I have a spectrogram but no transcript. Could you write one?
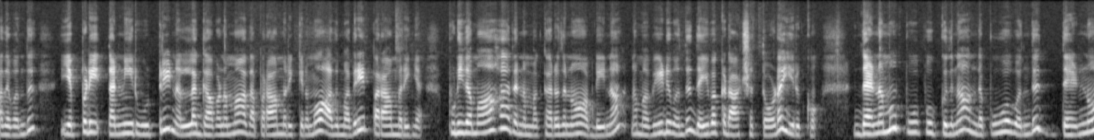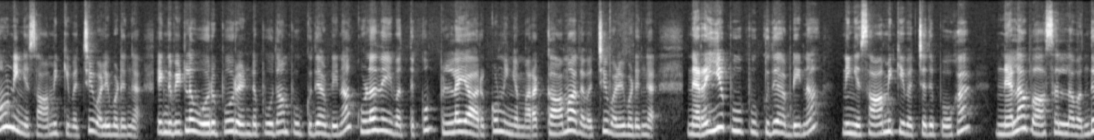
அதை வந்து எப்படி தண்ணீர் ஊற்றி நல்லா கவனமாக அதை பராமரிக்கணுமோ அது மாதிரி பராமரிங்க. புனிதமாக அதை நம்ம கருதணும் அப்படின்னா நம்ம வீடு வந்து தெய்வ கடாட்சத்தோடு இருக்கும். தினமும் பூ பூக்குதுன்னா அந்த பூவை வந்து தினம் நீங்கள் சாமிக்கு வச்சு வழிபடுங்க. எங்கள் வீட்டில் ஒரு பூ ரெண்டு பூ தான் பூக்குது அப்படின்னா குலதெய்வத்துக்கும் பிள்ளையாருக்கும் நீங்கள் மறக்காமல் அதை வச்சு வழிபடுங்க. நிறைய பூ பூக்குது அப்படின்னா நீங்கள் சாமிக்கு வச்சது போக நில வாசலில் வந்து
